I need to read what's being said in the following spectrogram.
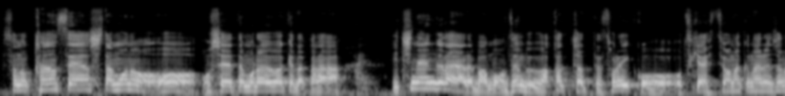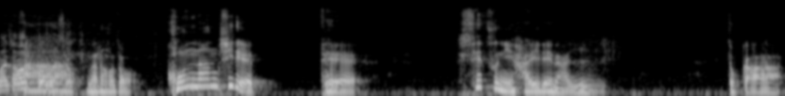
その完成したものを教えてもらうわけだから、はい1年ぐらいあればもう全部分かっちゃってそれ以降お付き合い必要なくなるんじゃないかなって思うんですよ。なるほど困難事例って施設に入れないとか、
